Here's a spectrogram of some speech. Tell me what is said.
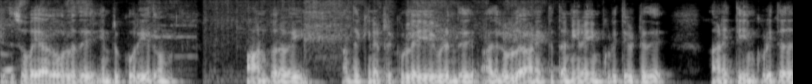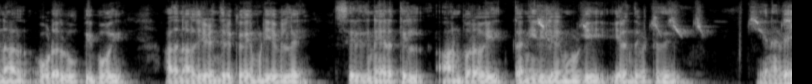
இது சுவையாக உள்ளது என்று கூறியதும் ஆண் பறவை அந்த கிணற்றுக்குள்ளேயே விழுந்து அதில் உள்ள அனைத்து தண்ணீரையும் குடித்துவிட்டது. அனைத்தையும் குடித்ததனால் உடல் உப்பி போய் அதனால் எழுந்திருக்கவே முடியவில்லை. சிறிது நேரத்தில் ஆண் பறவை தண்ணீரிலே மூழ்கி இறந்துவிட்டது. எனவே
